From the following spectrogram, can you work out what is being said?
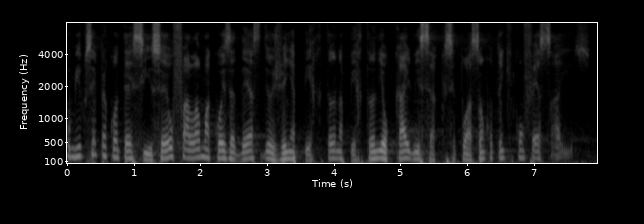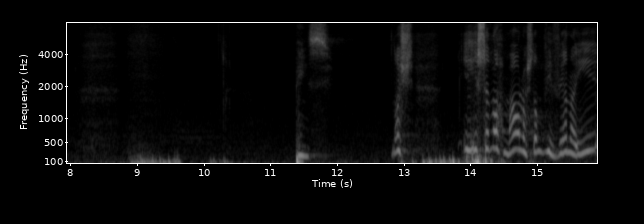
comigo sempre acontece isso. Eu falar uma coisa dessa, Deus vem apertando, apertando, e eu caio nessa situação que eu tenho que confessar isso. Pense. Nós, e isso é normal, nós estamos vivendo aí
